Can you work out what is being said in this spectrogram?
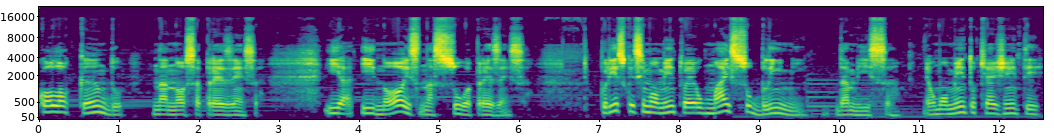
colocando na nossa presença e, a, e nós na Sua presença. Por isso que esse momento é o mais sublime da missa. É o momento que a gente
